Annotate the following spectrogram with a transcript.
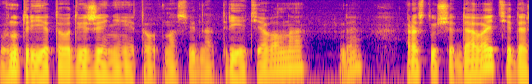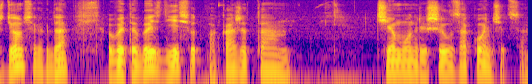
Внутри этого движения это вот у нас видна третья волна да растущая. Давайте дождемся когда втб здесь вот покажет там чем он решил закончиться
